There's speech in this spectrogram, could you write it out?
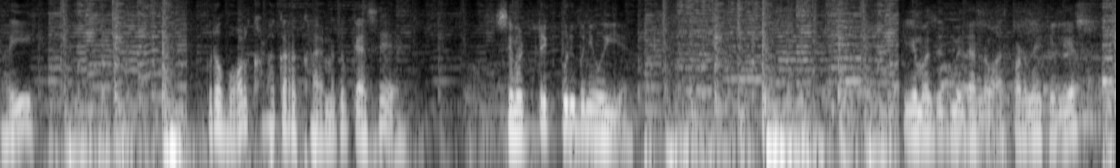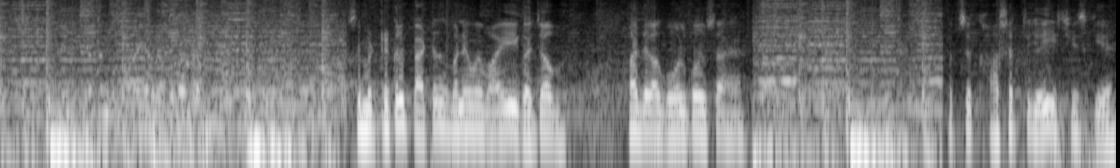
भाई, पूरा वॉल खड़ा कर रखा है मतलब कैसे? सिमेट्रिक पूरी बनी हुई है। ये मस्जिद में इधर नमाज़ पढ़ने के लिए। सिमेट्रिकल पैटर्न्स बने हुए भाई, गजब। हर जगह गोल गोल सा है। सबसे खासियत तो यही इस चीज़ की है।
